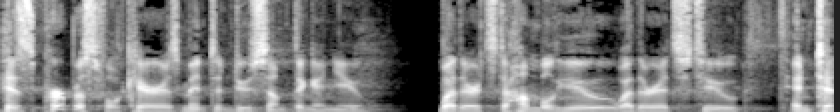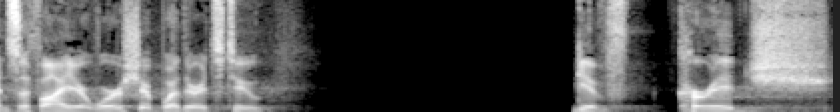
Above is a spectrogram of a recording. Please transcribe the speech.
His purposeful care is meant to do something in you. Whether it's to humble you, whether it's to intensify your worship, whether it's to give courage,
